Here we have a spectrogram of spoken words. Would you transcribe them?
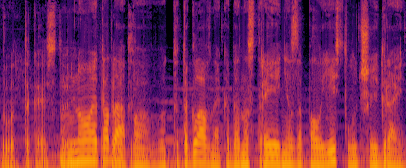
Вот такая история. Ну, это, да. Вот... это главное. Когда настроение запал есть, лучше играй.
